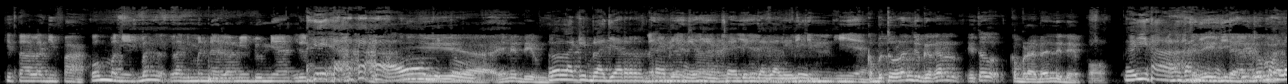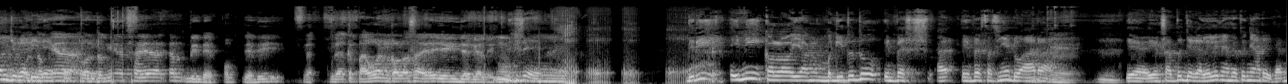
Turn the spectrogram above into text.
kita lagi vakum, Bang Iqbal lagi mendalami dunia ilmu. oh gitu. Iya, ini diem. Lo lagi belajar Lagi trading belajar, ini, trading iya, jaga lilin. bikin- iya. Kebetulan juga kan itu keberadaan di Depok. Oh, iya, kan. Jadi- jadi rumah lo juga di untungnya, Depok. ya. Untungnya saya kan di Depok, jadi nggak nggak ketahuan kalau saya yang jaga lilin. Ya? Jadi ini kalau yang begitu tuh invest, eh, investasinya dua arah. Ya, yang satu jaga lilin, yang satu nyari kan.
